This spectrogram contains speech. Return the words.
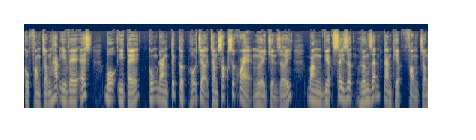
Cục Phòng chống HIV/AIDS, Bộ Y tế cũng đang tích cực hỗ trợ chăm sóc sức khỏe người chuyển giới bằng việc xây dựng hướng dẫn can thiệp phòng chống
